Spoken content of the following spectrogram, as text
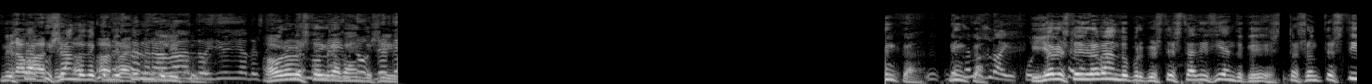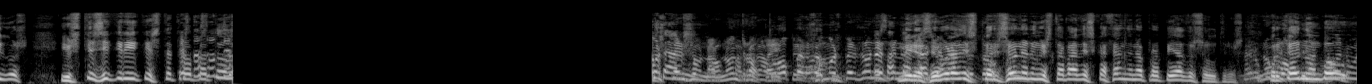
me está acusando de cometer un delito. Ahora lo estoy grabando, sí. Nunca, nunca. Y yo lo estoy grabando porque usted está diciendo que estos son testigos y usted se cree que esta tropa toda... personas, non tropas. Somos personas que Mira, seguro des persona non estaba descazando na propiedade dos outros. Non Porque eu non vou... Non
